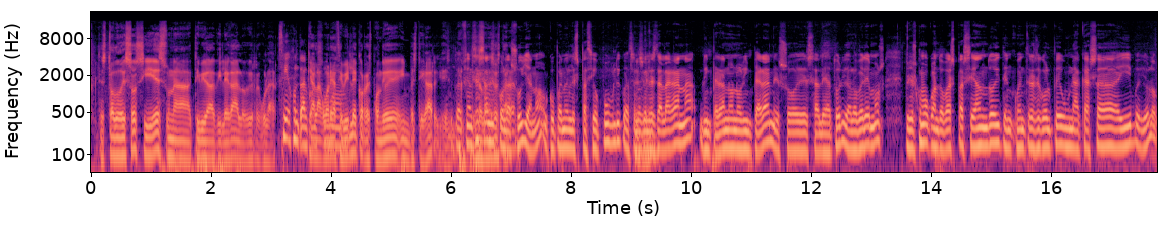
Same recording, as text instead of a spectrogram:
Entonces todo eso sí es una actividad ilegal o irregular. Sí, junto al que a la consumo. Guardia Civil le corresponde investigar. Y, Pero al final se salen con la suya, ¿no? Ocupan el espacio público, hacen Sí, lo que sí. les da la gana, limpiarán o no limpiarán, eso es aleatorio, ya lo veremos, pero es como cuando vas paseando y te encuentras de golpe una casa ahí, pues yo lo,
